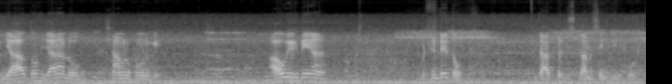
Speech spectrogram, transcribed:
ਪੰਜਾਬ ਤੋਂ ਹਜ਼ਾਰਾਂ ਲੋਕ ਸ਼ਾਮਲ ਹੋਣਗੇ। ਆਓ ਵੇਖਦੇ ਹਾਂ ਬਠਿੰਡੇ ਤੋਂ ਡਾਕਟਰ ਜਸਕਰਨ ਸਿੰਘ ਦੀ ਰਿਪੋਰਟ।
